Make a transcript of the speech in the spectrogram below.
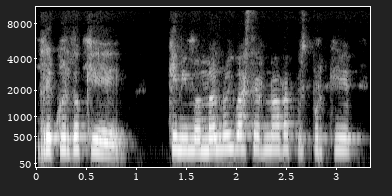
recuerdo que, que mi mamá no iba a hacer nada, pues porque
